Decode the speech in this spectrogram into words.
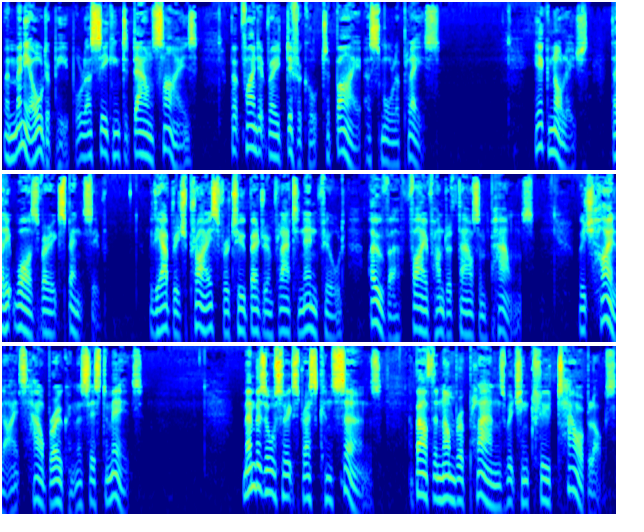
when many older people are seeking to downsize but find it very difficult to buy a smaller place. He acknowledged that it was very expensive with the average price for a two bedroom flat in Enfield over £500,000, which highlights how broken the system is. Members also expressed concerns about the number of plans which include tower blocks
